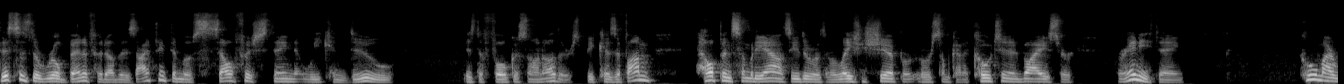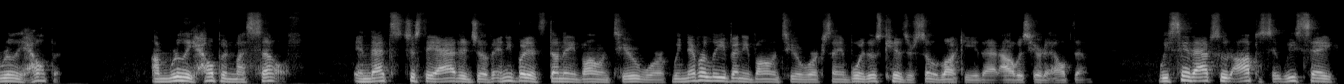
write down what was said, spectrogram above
this is the real benefit of it is I think the most selfish thing that we can do is to focus on others. Because if I'm helping somebody else, either with a relationship or, or some kind of coaching advice or or anything, who am I really helping? I'm really helping myself. And that's just the adage of anybody that's done any volunteer work. We never leave any volunteer work saying, boy, those kids are so lucky that I was here to help them. We say the absolute opposite. We say,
